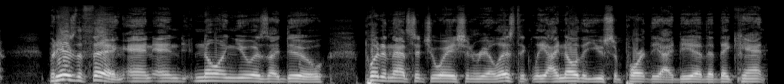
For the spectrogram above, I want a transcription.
but here's the thing, and and knowing you as I do, put in that situation realistically, I know that you support the idea that they can't,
